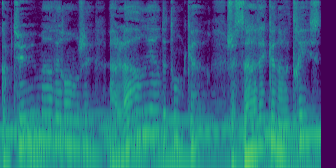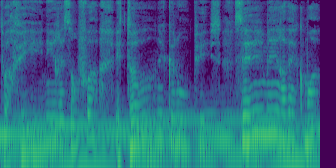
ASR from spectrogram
comme tu m'avais rangé à l'arrière de ton cœur. Je savais que notre histoire finirait sans foi, étonné que l'on puisse s'aimer avec moi.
